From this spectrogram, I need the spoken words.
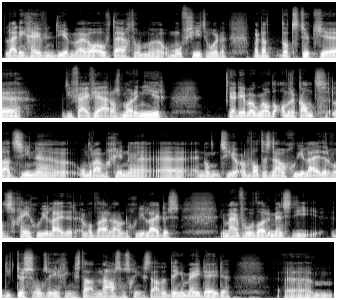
leidinggevende, die hebben mij wel overtuigd om, om officier te worden. Maar dat, dat stukje, die vijf jaar als marinier, ja, die hebben ook wel de andere kant laten zien. Hè? Onderaan beginnen uh, en dan zie je wat is nou een goede leider, wat is geen goede leider en wat waren nou de goede leiders. In mijn voorbeeld waren de mensen die, die tussen ons in gingen staan, naast ons gingen staan, de dingen meededen. Um,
